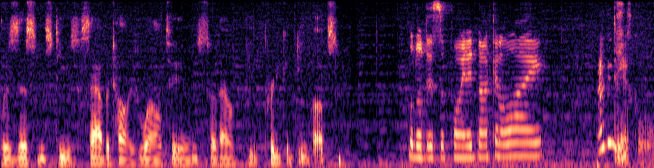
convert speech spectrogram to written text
resistance to use sabotage well too, so that would be pretty good debuffs. little disappointed, not gonna lie. I think she's cool.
